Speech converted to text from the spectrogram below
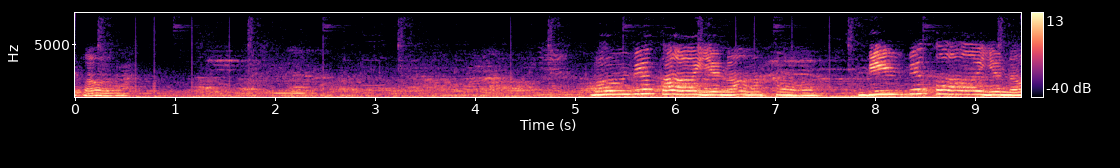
का ದಿವ್ಯಕಾಯನಾ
